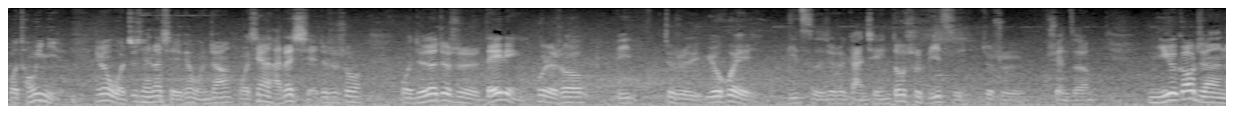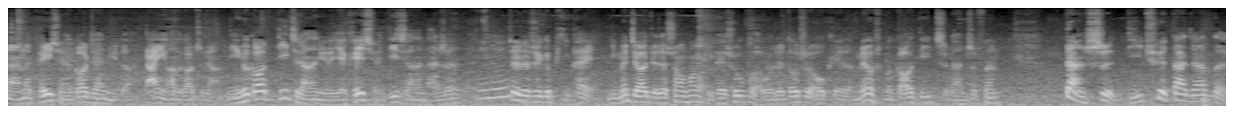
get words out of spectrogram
我同意你，因为我之前在写一篇文章，我现在还在写，就是说，我觉得就是 dating 或者说彼就是约会彼此就是感情都是彼此就是选择。你一个高质量的男的可以选个高质量女的，打引号的高质量；你一个高低质量的女的也可以选低质量的男生，嗯这就是一个匹配。你们只要觉得双方匹配舒服了，我觉得都是 OK 的，没有什么高低质量之分。但是的确，大家的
